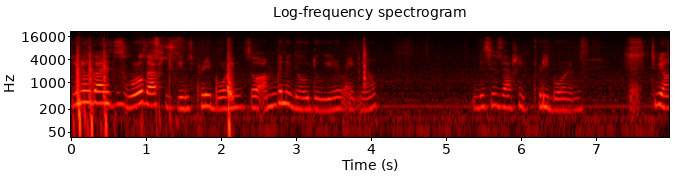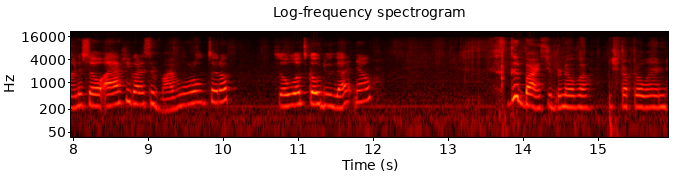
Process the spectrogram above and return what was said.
You know, guys, this world actually seems pretty boring, so I'm gonna go delete it right now. This is actually pretty boring, to be honest. So I actually got a survival world set up. So let's go do that now. Goodbye, Supernova. Instructor Land.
